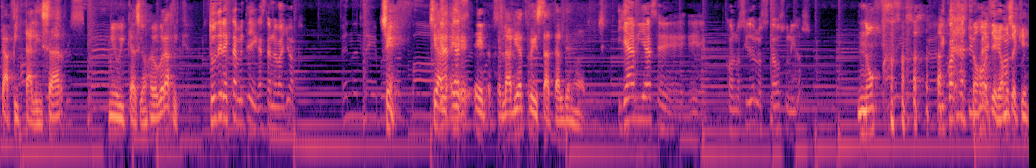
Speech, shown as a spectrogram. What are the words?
capitalizar mi ubicación geográfica. ¿Tú directamente llegaste a Nueva York? Sí, sí al, el, el, el, área triestatal de Nueva York. ¿Ya habías eh, eh, conocido los Estados Unidos? No. ¿Y cuál fue tu no, llegamos aquí.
